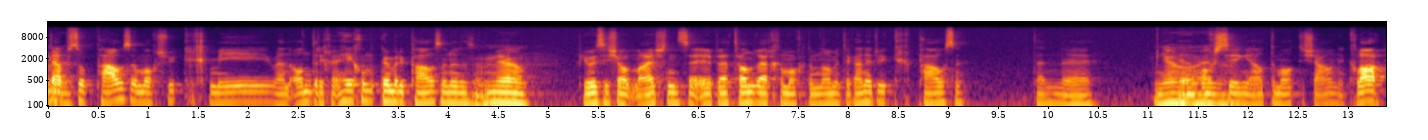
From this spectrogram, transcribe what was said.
glaub, so Pause machst du wirklich mehr, wenn andere kommen, hey komm, gehen wir in Pause oder so. Ja. Bei uns ist halt meistens, äh, eben die Handwerker machen am Nachmittag auch nicht wirklich Pause. Dann äh, Ja, Ja, machst du es irgendwie automatisch auch nicht. Klar,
